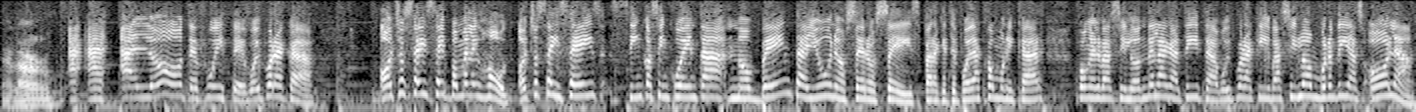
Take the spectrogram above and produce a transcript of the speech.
Hello. Ah, ah, aló, te fuiste, voy por acá. 866, pónmela en hold. 866-550-9106 para que te puedas comunicar con el vacilón de la gatita. Voy por aquí. Vacilón, buenos días. Hola.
